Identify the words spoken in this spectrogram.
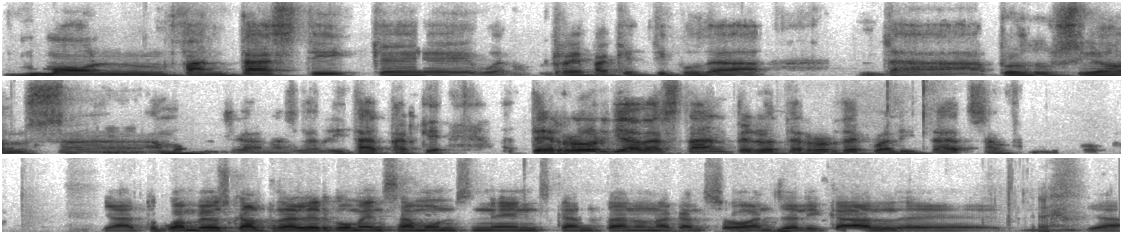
món fantàstic que bueno, rep aquest tipus de, de produccions eh, amb moltes ganes, la veritat, perquè terror hi ha bastant, però terror de qualitat se'n fa molt poc. Ja, tu quan veus que el tràiler comença amb uns nens cantant una cançó angelical, eh, ja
